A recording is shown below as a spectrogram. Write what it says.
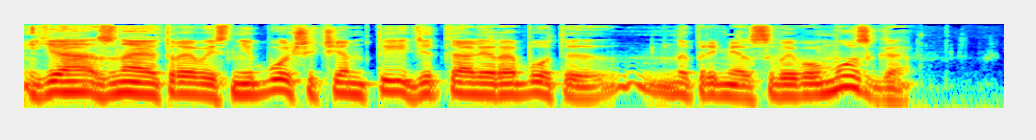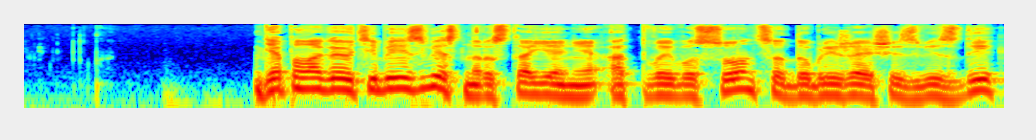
Я знаю, Тревис, не больше, чем ты, детали работы, например, своего мозга. Я полагаю, тебе известно расстояние от твоего Солнца до ближайшей звезды,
